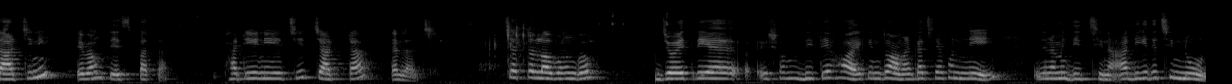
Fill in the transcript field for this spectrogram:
দারচিনি এবং তেজপাতা। ফাটিয়ে নিয়েছি চারটা এলাচ। চারটা লবঙ্গ। জয়ত্রী এসব দিতে হয় কিন্তু আমার কাছে এখন নেই এই জন্য আমি দিচ্ছি না। আর দিয়ে দিচ্ছি নুন।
